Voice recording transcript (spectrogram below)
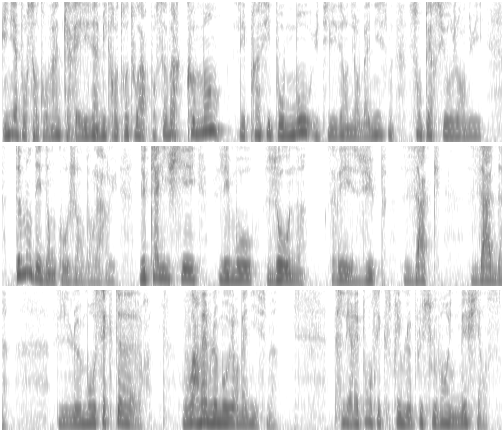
Il n'y a pour s'en convaincre qu'à réaliser un micro-trottoir pour savoir comment les principaux mots utilisés en urbanisme sont perçus aujourd'hui. Demandez donc aux gens dans la rue de qualifier les mots zone, vous savez, ZUP, ZAC, ZAD, le mot secteur, voire même le mot urbanisme. Les réponses expriment le plus souvent une méfiance,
